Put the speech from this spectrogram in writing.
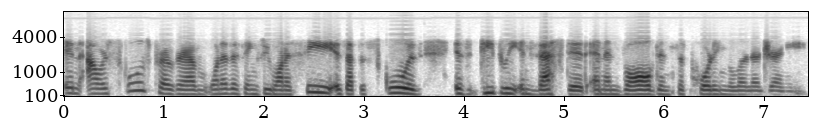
in our schools program, one of the things we want to see is that the school is is deeply invested and involved in supporting the learner journey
